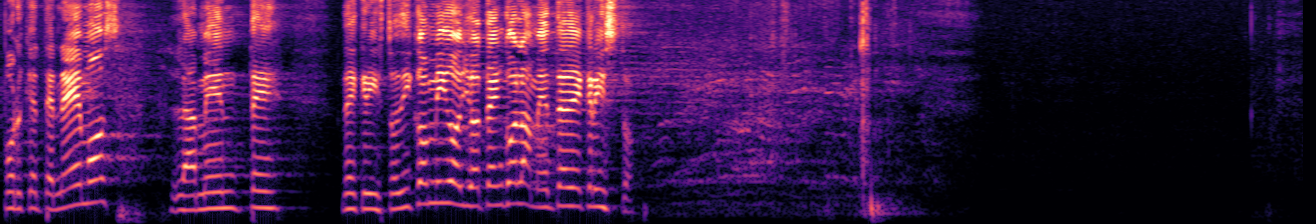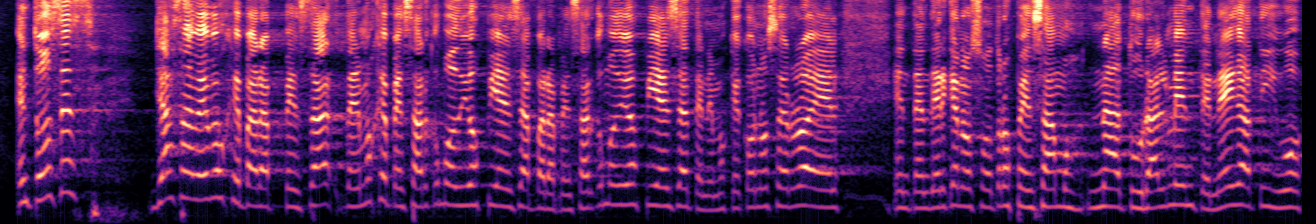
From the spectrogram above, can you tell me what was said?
porque tenemos la mente de Cristo. Di conmigo, yo tengo la mente de Cristo. Entonces, ya sabemos que para pensar, tenemos que pensar como Dios piensa, para pensar como Dios piensa, tenemos que conocerlo a Él, entender que nosotros pensamos naturalmente negativo,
